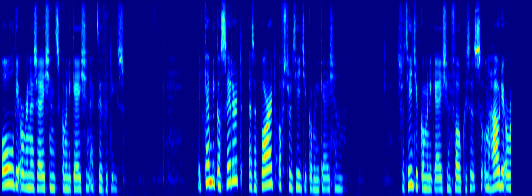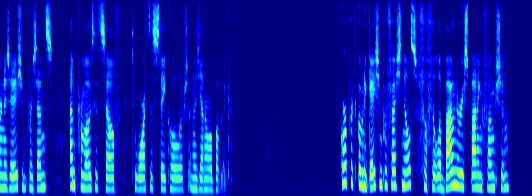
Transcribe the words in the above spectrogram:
all the organization's communication activities. It can be considered as a part of strategic communication. Strategic communication focuses on how the organization presents and promotes itself towards the stakeholders and the general public. Corporate communication professionals fulfill a boundary spanning function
